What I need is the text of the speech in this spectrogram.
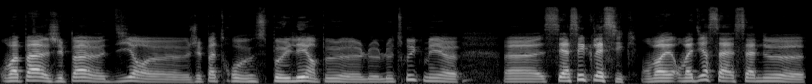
on va pas, j'ai pas euh, dire, euh, j'ai pas trop spoiler un peu euh, le truc, mais euh, c'est assez classique. On va, on va dire ça, ça ne,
